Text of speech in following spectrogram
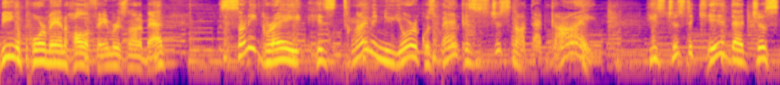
being a poor man Hall of Famer is not a bad. Sonny Gray, his time in New York was bad because he's just not that guy. He's just a kid that just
